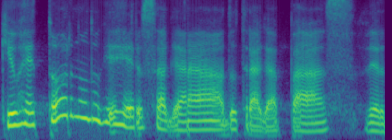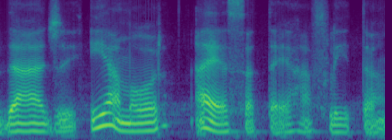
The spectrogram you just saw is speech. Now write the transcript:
que o retorno do guerreiro sagrado traga paz, verdade e amor a essa terra aflita.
